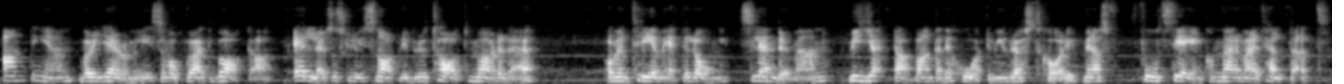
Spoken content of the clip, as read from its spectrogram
Antingen var det Jeremy som var på väg tillbaka eller så skulle vi snart bli brutalt mördade av en tre meter lång Slenderman. Mitt hjärta bankade hårt i min bröstkorg medan fotstegen kom närmare tältet.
